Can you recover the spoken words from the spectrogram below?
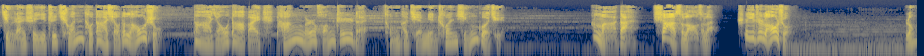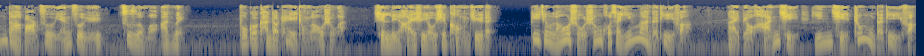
竟然是一只拳头大小的老鼠，大摇大摆，堂而皇之的。从他前面穿行过去，妈蛋，吓死老子了！是一只老鼠。龙大宝自言自语，自我安慰。不过看到这种老鼠啊，心里还是有些恐惧的。毕竟老鼠生活在阴暗的地方，代表寒气、阴气重的地方。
